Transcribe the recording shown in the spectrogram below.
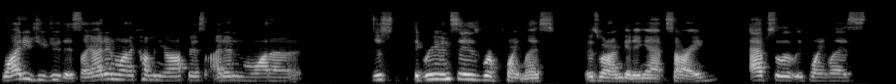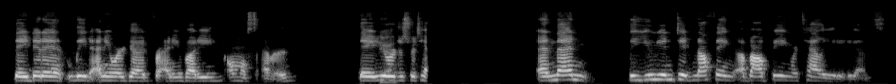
"Why did you do this? Like I didn't want to come in your office. I didn't want to." Just the grievances were pointless, is what I'm getting at. Sorry, absolutely pointless they didn't lead anywhere good for anybody almost ever. They yeah. were just retaliated. And then the union did nothing about being retaliated against.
